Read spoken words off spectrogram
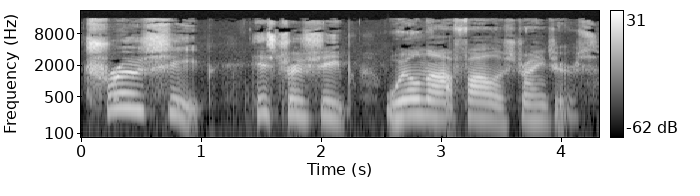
true sheep, his true sheep, will not follow strangers.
